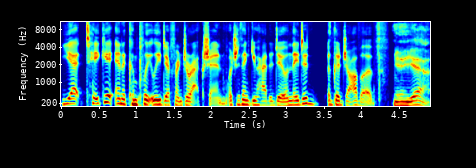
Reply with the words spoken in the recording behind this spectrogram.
yet take it in a completely different direction, which I think you had to do, and they did a good job of. Yeah, yeah.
